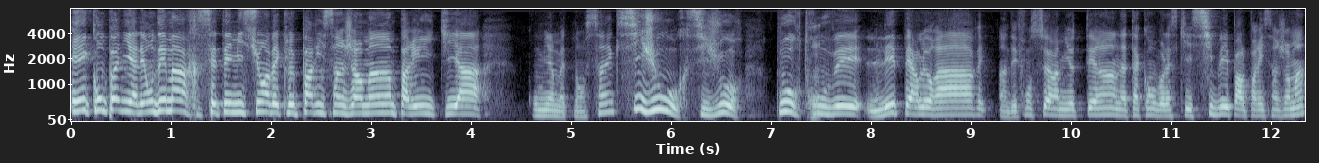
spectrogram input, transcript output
et compagnie. Allez, on démarre cette émission avec le Paris Saint-Germain. Paris qui a combien maintenant? 5 6 jours 6 jours pour trouver les perles rares, un défenseur à milieu de terrain, un attaquant, voilà ce qui est ciblé par le Paris Saint-Germain.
